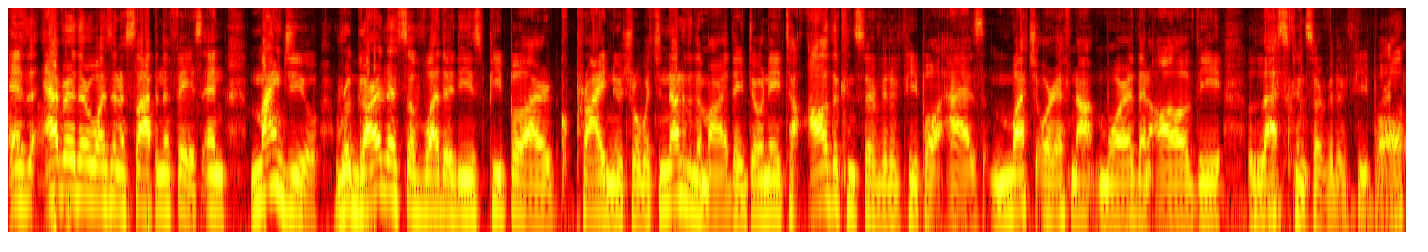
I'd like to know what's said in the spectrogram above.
If ever there wasn't a slap in the face. And mind you, regardless of whether these people are pride neutral, which none of them are, they donate to all the conservative people as much or if not more than all of the less conservative people.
